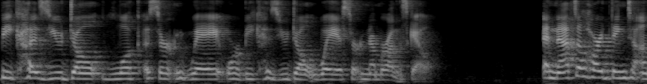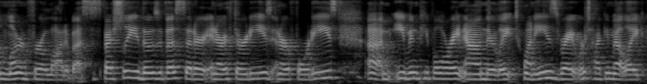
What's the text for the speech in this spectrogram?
because you don't look a certain way or because you don't weigh a certain number on the scale and that's a hard thing to unlearn for a lot of us especially those of us that are in our 30s and our 40s um, even people right now in their late 20s right? We're talking about like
